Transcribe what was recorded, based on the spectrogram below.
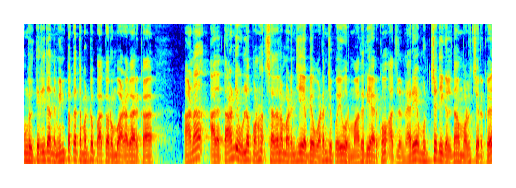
உங்களுக்கு தெரியுது அந்த மின்பக்கத்தை மட்டும் பார்க்க ரொம்ப அழகாக இருக்கா? ஆனால் அதை தாண்டி உள்ளே போனால் சதலம் அடைஞ்சு அப்படியே உடஞ்சி போய் ஒரு மாதிரியாக இருக்கும். அதில் நிறைய முச்செடிகள் தான் முளைச்சிருக்கு.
